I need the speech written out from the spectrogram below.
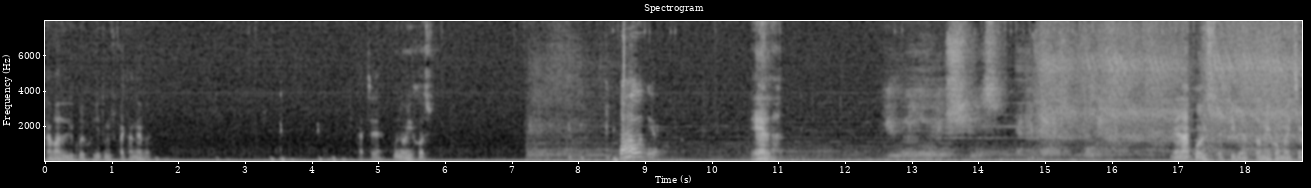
Να βάλω λίγο ήχο γιατί μου σπάει τα νεύρα. Κάτσε, πού είναι ο ήχος; Το audio. Έλα. Δεν ακούεις το- τον ήχο μου έτσι; Α,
